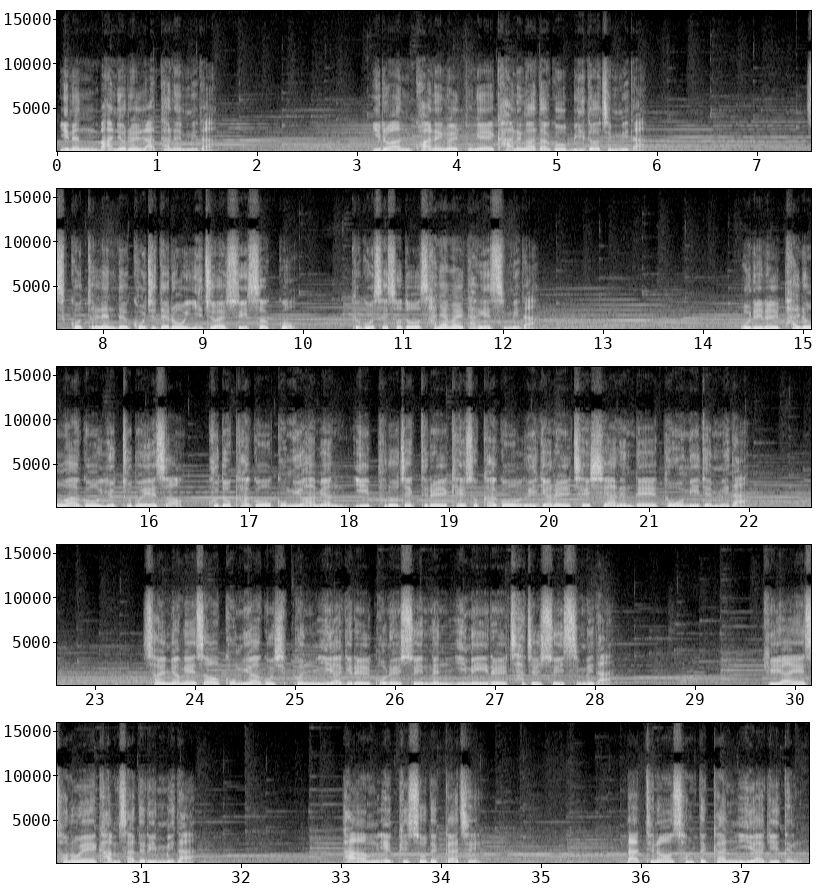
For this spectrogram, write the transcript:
이는 마녀를 나타냅니다. 이러한 관행을 통해 가능하다고 믿어집니다. 스코틀랜드 고지대로 이주할 수 있었고 그곳에서도 사냥을 당했습니다. 우리를 팔로우하고 유튜브에서 구독하고 공유하면 이 프로젝트를 계속하고 의견을 제시하는 데 도움이 됩니다. 설명에서 공유하고 싶은 이야기를 보낼 수 있는 이메일을 찾을 수 있습니다. 귀하의 선호에 감사드립니다. 다음 에피소드까지 나티너 섬뜩한 이야기 등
